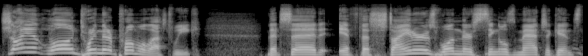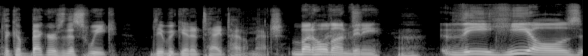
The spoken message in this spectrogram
giant long 20 minute promo last week that said if the Steiners won their singles match against the Quebecers this week, they would get a tag title match. But hold on, Vinny. Uh-huh. The heels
